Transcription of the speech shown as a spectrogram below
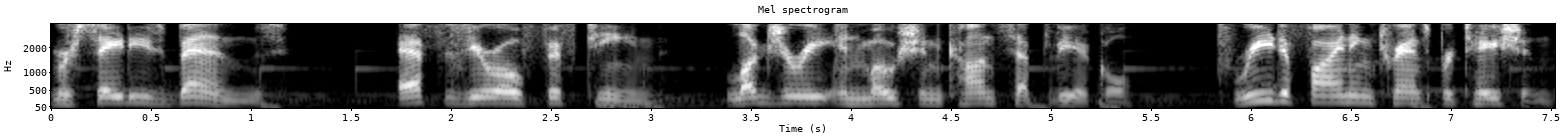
Mercedes-Benz F015 Luxury in Motion Concept Vehicle. Redefining transportation,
